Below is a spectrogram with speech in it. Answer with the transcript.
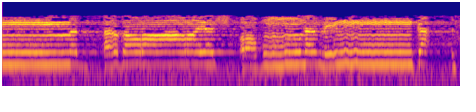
إن الأبرار يشربون من كأس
